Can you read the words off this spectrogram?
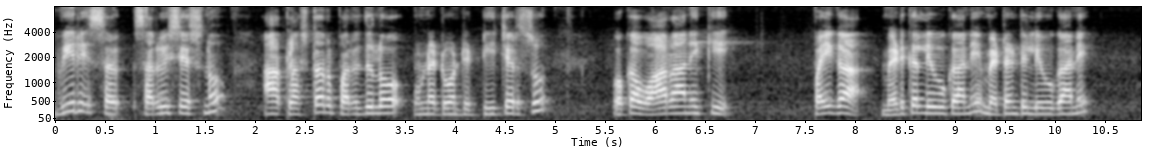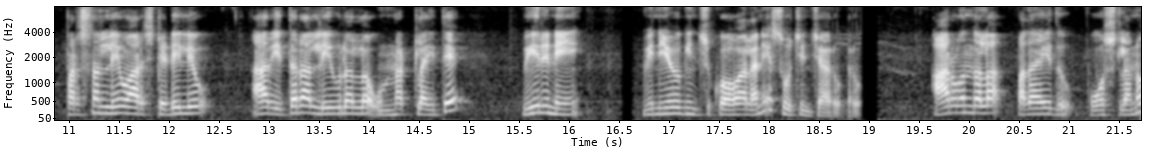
వీరి సర్వీసెస్ను ఆ క్లస్టర్ పరిధిలో ఉన్నటువంటి టీచర్సు ఒక వారానికి పైగా మెడికల్ లీవ్ కానీ మెటర్నిటీ లీవ్ కానీ personal leave or study leave or ఇతర లీవ్లలో ఉన్నట్లయితే వీరిని వినియోగించుకోవాలని సూచించారు. ఆరు వందల పదహైదు పోస్టులను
